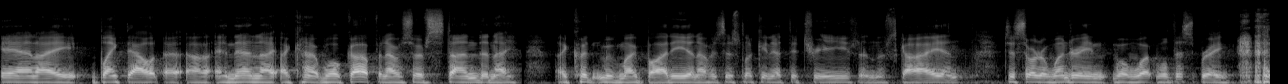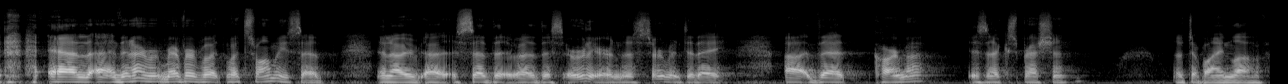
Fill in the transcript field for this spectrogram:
and I blanked out. Uh, uh, and then I, I kind of woke up and I was sort of stunned and I I couldn't move my body, and I was just looking at the trees and the sky and just sort of wondering, well, what will this bring? and, uh, and then I remembered what, what Swami said. And I uh, said that, uh, this earlier in this sermon today uh, that karma is an expression of divine love.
